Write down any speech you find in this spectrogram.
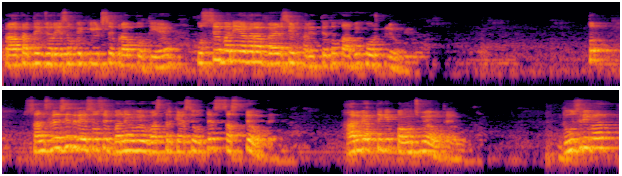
प्राकृतिक जो रेशम के कीट से प्राप्त होती है, उससे बनी अगर आप बेडशीट खरीदते तो काफ़ी कॉस्टली होगी। तो संश्लेषित रेशों से बने हुए वस्त्र कैसे होते हैं? सस्ते होते हैं। हर व्यक्ति की पहुँच में होते हैं वो। दूसरी बात,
